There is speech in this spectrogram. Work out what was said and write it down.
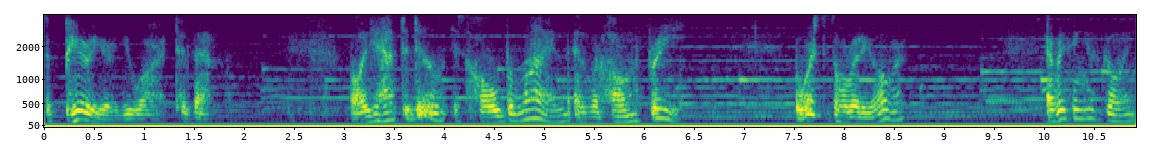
superior you are to them. All you have to do is hold the line and we're home free. The worst is already over. Everything is going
